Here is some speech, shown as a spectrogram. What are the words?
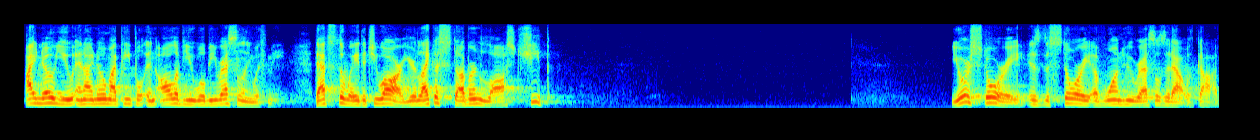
I know you and I know my people, and all of you will be wrestling with me. That's the way that you are. You're like a stubborn, lost sheep. Your story is the story of one who wrestles it out with God.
